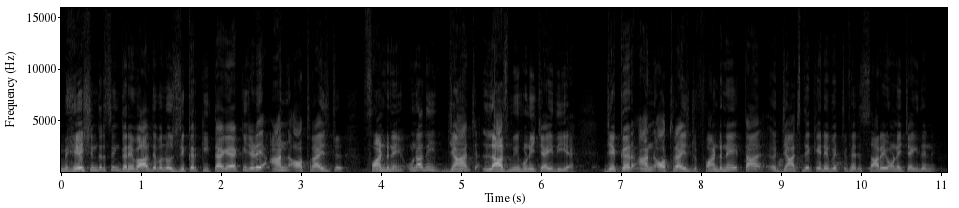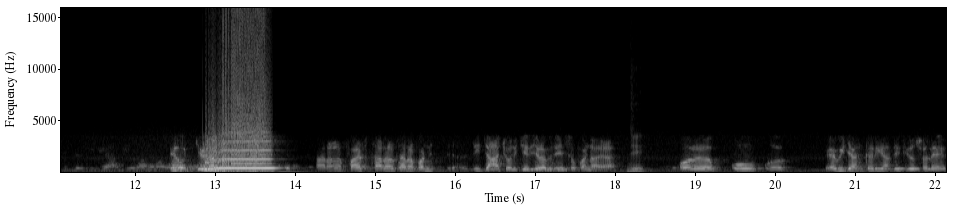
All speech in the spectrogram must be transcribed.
ਮਹੇਸ਼ਿੰਦਰ ਸਿੰਘ ਗਰੇਵਾਲ ਦੇ ਵੱਲੋਂ ਜ਼ਿਕਰ ਕੀਤਾ ਗਿਆ ਕਿ ਜਿਹੜੇ ਅਨਆਥੋਰਾਈਜ਼ਡ ਫੰਡ ਨੇ ਉਹਨਾਂ ਦੀ ਜਾਂਚ ਲਾਜ਼ਮੀ ਹੋਣੀ ਚਾਹੀਦੀ ਹੈ। ਜੇਕਰ ਅਨਆਥੋਰਾਈਜ਼ਡ ਫੰਡ ਨੇ ਤਾਂ ਜਾਂਚ ਦੇ ਘੇਰੇ ਵਿੱਚ ਫਿਰ ਸਾਰੇ ਹੋਣੇ ਚਾਹੀਦੇ ਨੇ। ਇਹ ਉਹ ਜਿਹੜਾ ਸਾਰਾ ਫੰਡ ਸਾਰਾ ਸਾਰਾ ਫੰਡ ਦੀ ਜਾਂਚ ਹੋਣੀ ਚਾਹੀਦੀ ਜਿਹੜਾ ਵਿਦੇਸ਼ ਤੋਂ ਫੰਡ ਆਇਆ। ਜੀ। ਔਰ ਉਹ ਇਹ ਵੀ ਜਾਣਕਾਰੀ ਆਂਦੀ ਸੀ ਉਸ ਵੇਲੇ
